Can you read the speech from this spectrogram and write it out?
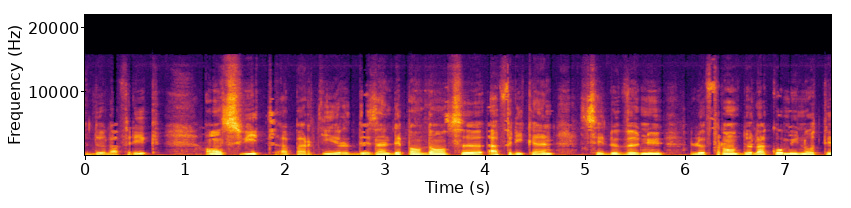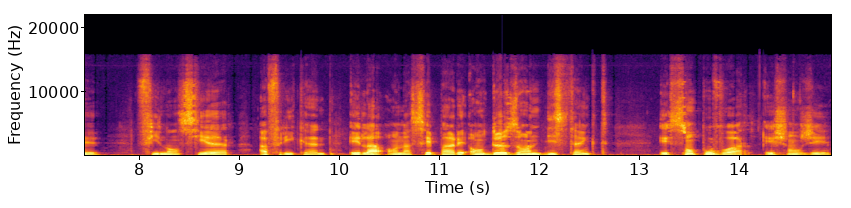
de l'Afrique. Ensuite, à partir des indépendances euh, africaines, c'est devenu le franc de la communauté financière africaine. Et là, on a séparé en deux zones distinctes et sans pouvoir échanger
